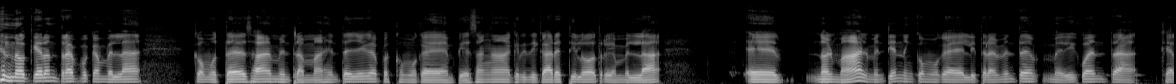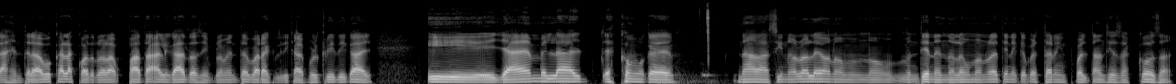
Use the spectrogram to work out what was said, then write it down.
no quiero entrar porque en verdad como ustedes saben, mientras más gente llegue, pues como que empiezan a criticar esto y lo otro. Y en verdad, eh, normal, ¿me entienden? Como que literalmente me di cuenta que la gente le va a buscar las cuatro patas al gato simplemente para criticar por criticar. Y ya en verdad es como que, nada, si no lo leo, no, no ¿me entienden? No, uno no le tiene que prestar importancia a esas cosas.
